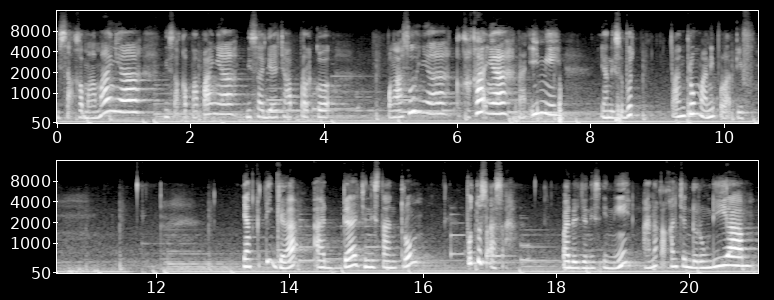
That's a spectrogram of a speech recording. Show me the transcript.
Bisa ke mamanya, bisa ke papanya, bisa dia caper ke pengasuhnya, ke kakaknya. Nah, ini yang disebut tantrum manipulatif. Yang ketiga, ada jenis tantrum putus asa. Pada jenis ini, anak akan cenderung diam,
